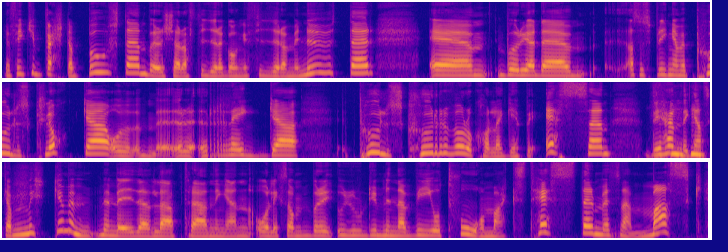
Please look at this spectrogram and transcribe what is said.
jag fick ju värsta boosten, började köra fyra gånger fyra minuter. Eh, började alltså springa med pulsklocka och eh, regga pulskurvor och kolla GPSen. Det hände ganska mycket med, med mig den löpträningen och liksom började, och gjorde mina VO2 max-tester med sån här mask.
